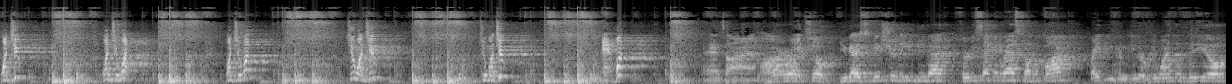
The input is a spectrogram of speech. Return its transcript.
One, two. One, two, one. One, two, one. Two, one, two. Two, one, two. And one. And time. All right, so you guys make sure that you do that 30 second rest on the clock, right? You can either rewind the video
